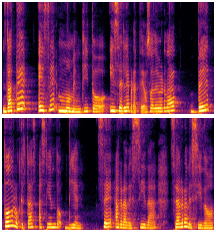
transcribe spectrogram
Date ese momentito y celébrate. O sea, de verdad, ve todo lo que estás haciendo bien. Sé agradecida, sé agradecido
